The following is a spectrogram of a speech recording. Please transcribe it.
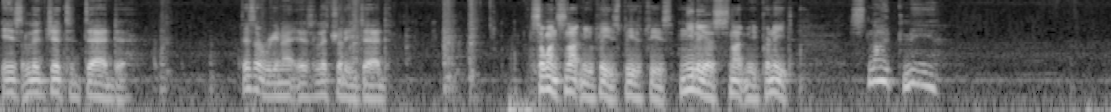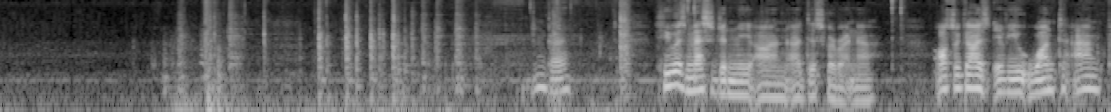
is legit dead. This arena is literally dead. Someone snipe me, please, please, please. Nelius, snipe me. Praneeth, snipe me. Okay. He was messaging me on uh, Discord right now. Also, guys, if you want to amp,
